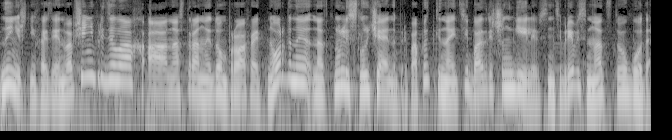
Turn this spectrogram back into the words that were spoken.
Нынешний хозяин вообще не при делах, а на странный дом правоохранительные органы наткнулись случайно при попытке найти Бадри Шенгеля в сентябре 2018 года.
